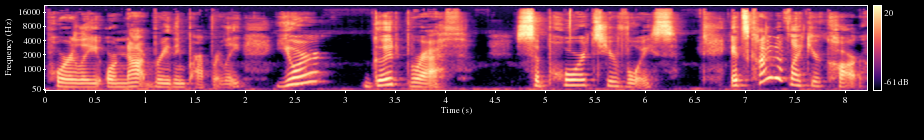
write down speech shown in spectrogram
poorly or not breathing properly. Your good breath supports your voice. It's kind of like your car.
